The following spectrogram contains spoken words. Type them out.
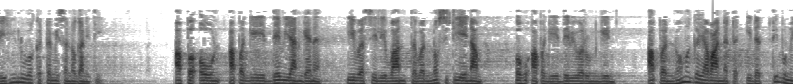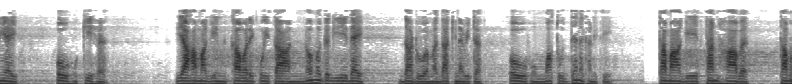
විහිළුවකට මිස නොගනිති. අප ඔවුන් අපගේ දෙවියන් ගැන ඉවසිලිවන්තව නොසිටියේ නම් ඔහු අපගේ දෙවිවරුන්ගෙන් අප නොමග යවන්නට ඉඩ තිබුණු යයි ඔවුහු කීහ. යහමගින් කවරෙකු ඊතා නොමග ගියේදයි දඩුවම දකින විට ඔවුහු මතු දැනගනිති. තමාගේ තණ්හාව තම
